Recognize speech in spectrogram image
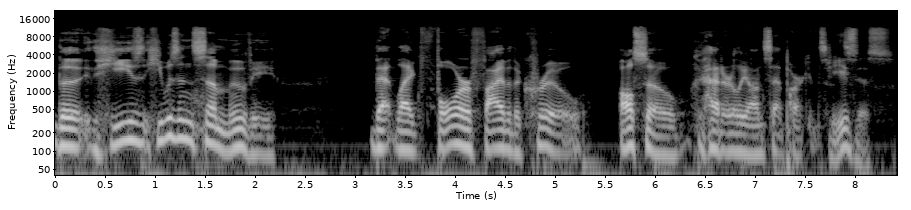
the he's he was in some movie that like four or five of the crew also had early onset Parkinson's. Jesus.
